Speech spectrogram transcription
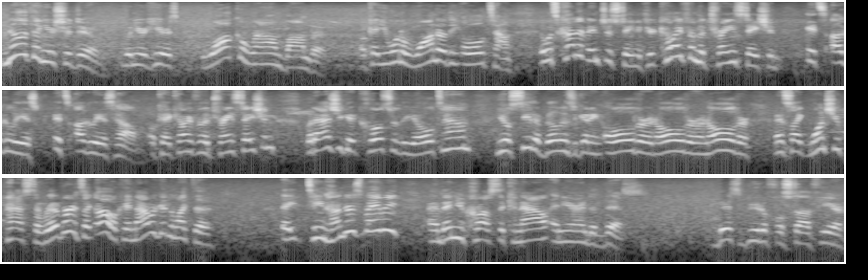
Another thing you should do when you're here is walk around Bamberg. Okay, you want to wander the old town. And what's kind of interesting, if you're coming from the train station, it's ugly as it's ugly as hell. Okay, coming from the train station. But as you get closer to the old town, you'll see the buildings are getting older and older and older. And it's like once you pass the river, it's like, oh, okay, now we're getting like the 1800s maybe. And then you cross the canal and you're into this this beautiful stuff here.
